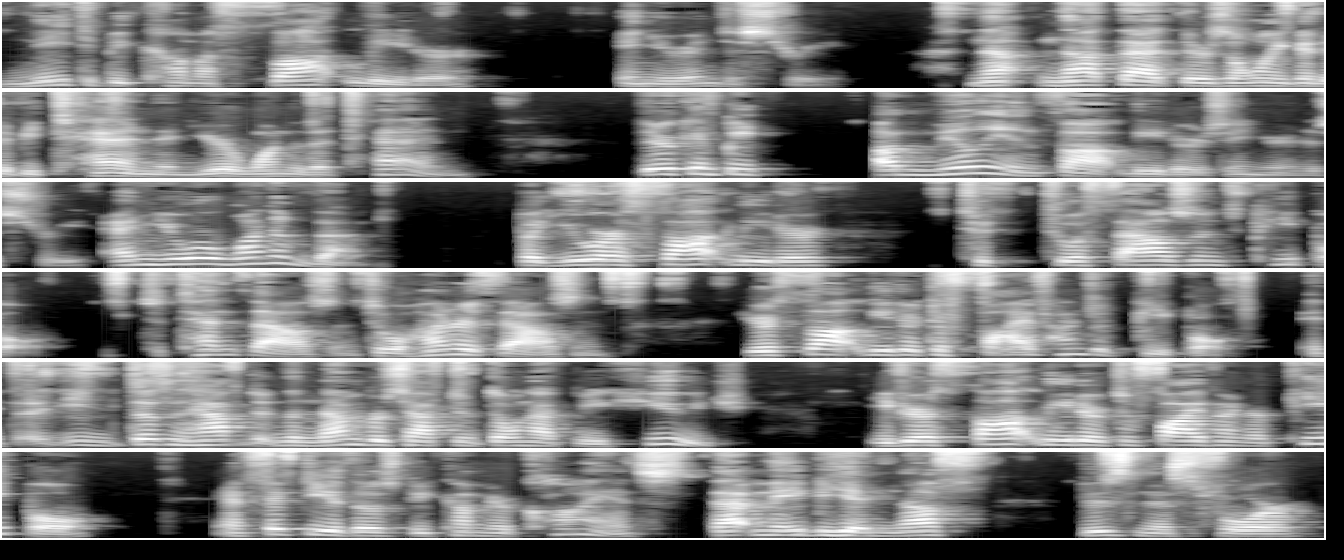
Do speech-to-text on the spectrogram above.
need to become a thought leader in your industry. Not, not that there's only going to be 10 and you're one of the 10. There can be a million thought leaders in your industry and you're one of them. But you're a thought leader to, to a thousand people, to 10,000, to 100,000. You're a thought leader to 500 people. It, it doesn't have to, the numbers have to, don't have to be huge. If you're a thought leader to 500 people and 50 of those become your clients, that may be enough business for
